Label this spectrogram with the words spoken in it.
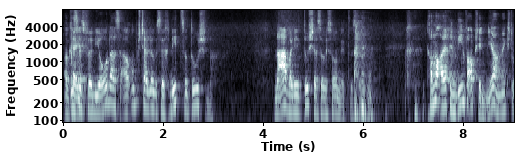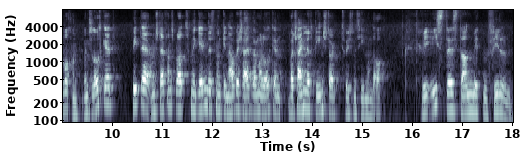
Okay. es für Jonas eine Umstellung, sich nicht zu duschen? Nein, weil ich dusche ja sowieso nicht. Kann man euch in Wien verabschieden? Ja, nächste Woche. Wenn es losgeht, bitte am Stephansplatz. Wir geben das noch genau Bescheid, wenn wir losgehen. Wahrscheinlich Dienstag zwischen 7 und 8. Wie ist es dann mit dem Film?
